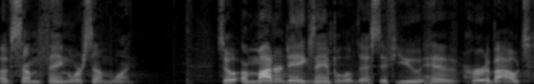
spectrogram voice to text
of something or someone. So, a modern day example of this, if you have heard about,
